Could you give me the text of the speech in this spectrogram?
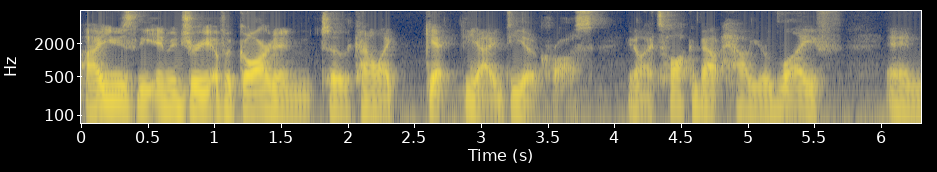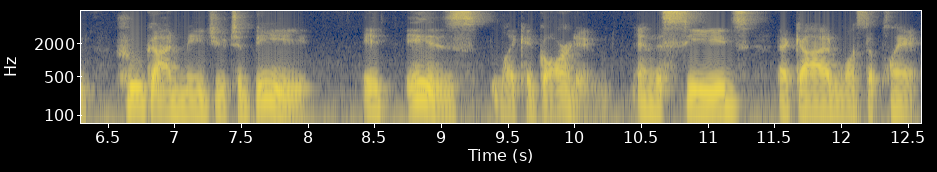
I use the imagery of a garden to kind of like get the idea across. You know, I talk about how your life and who God made you to be, it is like a garden. And the seeds that God wants to plant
